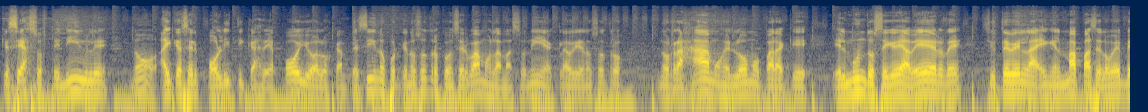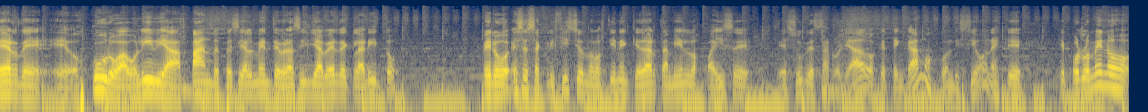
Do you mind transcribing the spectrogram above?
que sea sostenible, ¿no? Hay que hacer políticas de apoyo a los campesinos porque nosotros conservamos la Amazonía, Claudia, nosotros nos rajamos el lomo para que el mundo se vea verde. Si usted ve en, la, en el mapa se lo ve verde eh, oscuro a Bolivia, a Pando especialmente, Brasil ya verde clarito. Pero ese sacrificio nos los tienen que dar también los países eh, subdesarrollados, que tengamos condiciones, que, que por lo menos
